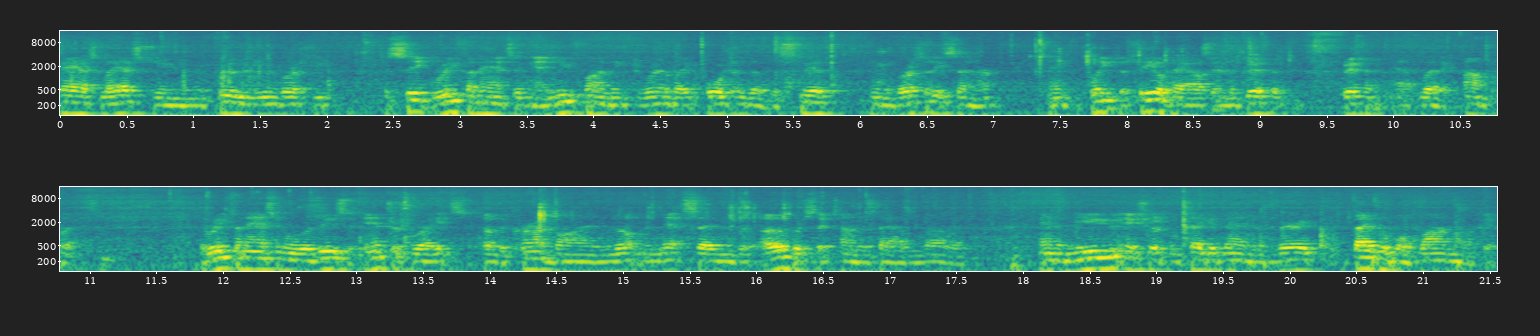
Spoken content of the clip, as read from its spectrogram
passed last June and approved the university to seek refinancing and new funding to renovate portions of the Smith University Center and complete the field house in the Griffin, Griffin Athletic Complex. The refinancing will reduce the interest rates of the current bond and result in net savings of over six hundred thousand dollars. And the new issuance will take advantage of a very favorable bond market.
